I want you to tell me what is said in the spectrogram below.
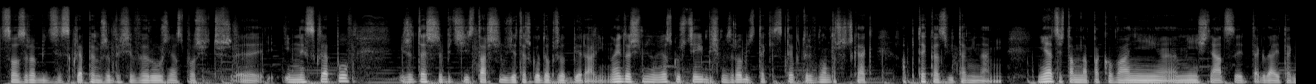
Co zrobić ze sklepem, żeby się wyróżniał spośród e, innych sklepów i że też, żeby ci starsi ludzie też go dobrze odbierali. No i doszliśmy do wniosku, że chcielibyśmy zrobić taki sklep, który wygląda troszeczkę jak apteka z witaminami. Nie jacyś tam napakowani e, mięśniacy i tak dalej, i tak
